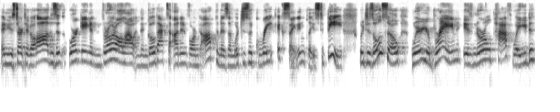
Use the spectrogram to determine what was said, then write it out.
And you start to go, oh, this isn't working and throw it all out and then go back to uninformed optimism, which is a great, exciting place to be, which is also where your brain is neural pathwayed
